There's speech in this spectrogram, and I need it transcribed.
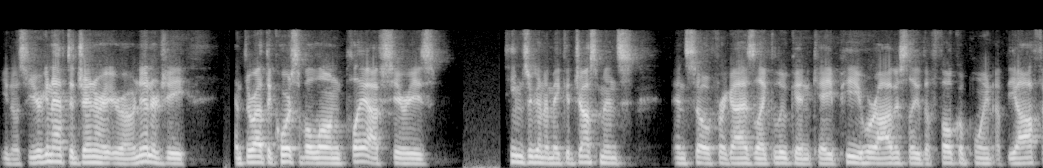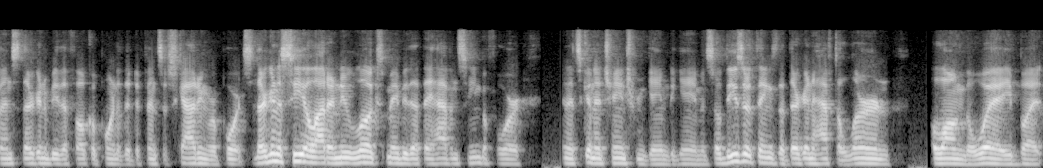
you know. So you're going to have to generate your own energy and throughout the course of a long playoff series, teams are going to make adjustments. And so for guys like Luka and KP, who are obviously the focal point of the offense, they're going to be the focal point of the defensive scouting report. So they're going to see a lot of new looks, maybe that they haven't seen before, and it's going to change from game to game. And so these are things that they're going to have to learn along the way. But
